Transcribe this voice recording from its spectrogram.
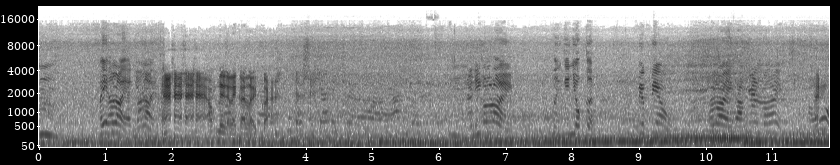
อืมเฮ้ยอร่อยอันนี้อร่อยเอาเลือกอะไรก็อร่อยกว่า อันนี้ก็อร่อย เหมือนกินโยเกิร์ตเปรี้ยวๆ อร่อยทั้งนั้นเลยอันโอ้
